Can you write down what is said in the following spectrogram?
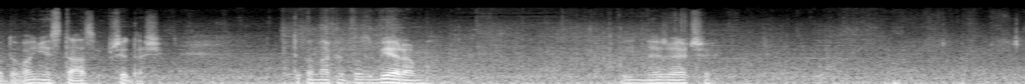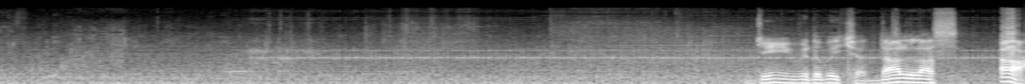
Ładowanie stazy, przyda się. Tylko najpierw pozbieram inne rzeczy. Dziennik wydobycia Dallas A.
